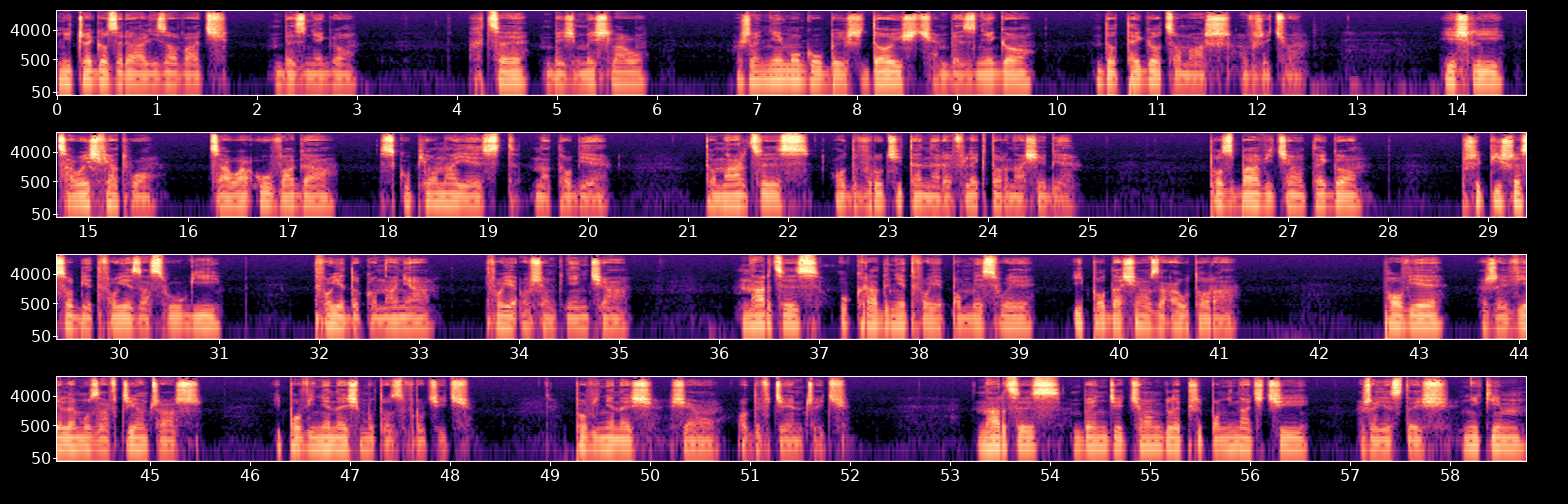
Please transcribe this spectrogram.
niczego zrealizować bez niego. Chcę, byś myślał, że nie mógłbyś dojść bez niego do tego, co masz w życiu. Jeśli całe światło, cała uwaga skupiona jest na tobie, to narcyz odwróci ten reflektor na siebie. Pozbawi cię tego, przypisze sobie Twoje zasługi, Twoje dokonania, Twoje osiągnięcia. Narcyz ukradnie Twoje pomysły i poda się za autora. Powie, że wiele mu zawdzięczasz i powinieneś mu to zwrócić. Powinieneś się odwdzięczyć. Narcyz będzie ciągle przypominać ci, że jesteś nikim,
